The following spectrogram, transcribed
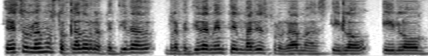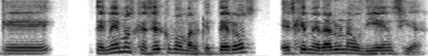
esto lo hemos tocado repetida, repetidamente en varios programas y lo, y lo que tenemos que hacer como marqueteros es generar una audiencia.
